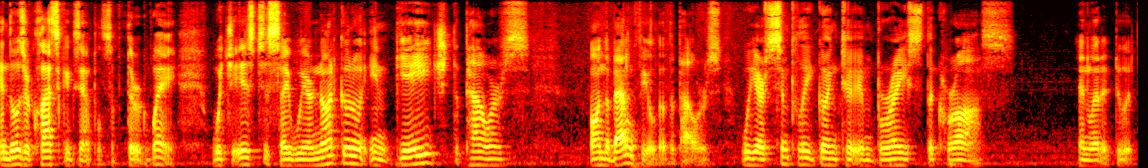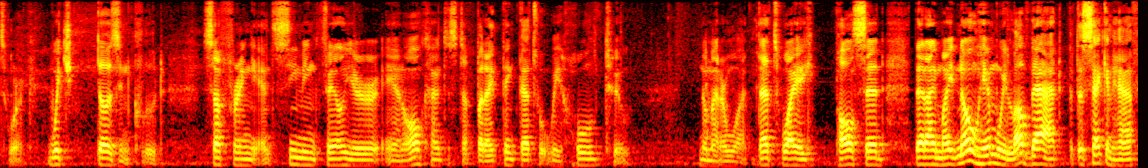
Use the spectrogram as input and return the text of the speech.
and those are classic examples of third way, which is to say we are not going to engage the powers on the battlefield of the powers. We are simply going to embrace the cross and let it do its work, which does include suffering and seeming failure and all kinds of stuff. But I think that's what we hold to no matter what. That's why Paul said that I might know him. We love that. But the second half,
